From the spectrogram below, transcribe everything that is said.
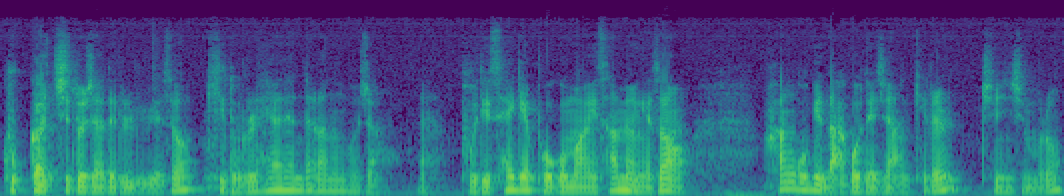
국가 지도자들을 위해서 기도를 해야 된다라는 거죠. 예. 부디 세계 보고마의 사명에서 한국이 낙오되지 않기를 진심으로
